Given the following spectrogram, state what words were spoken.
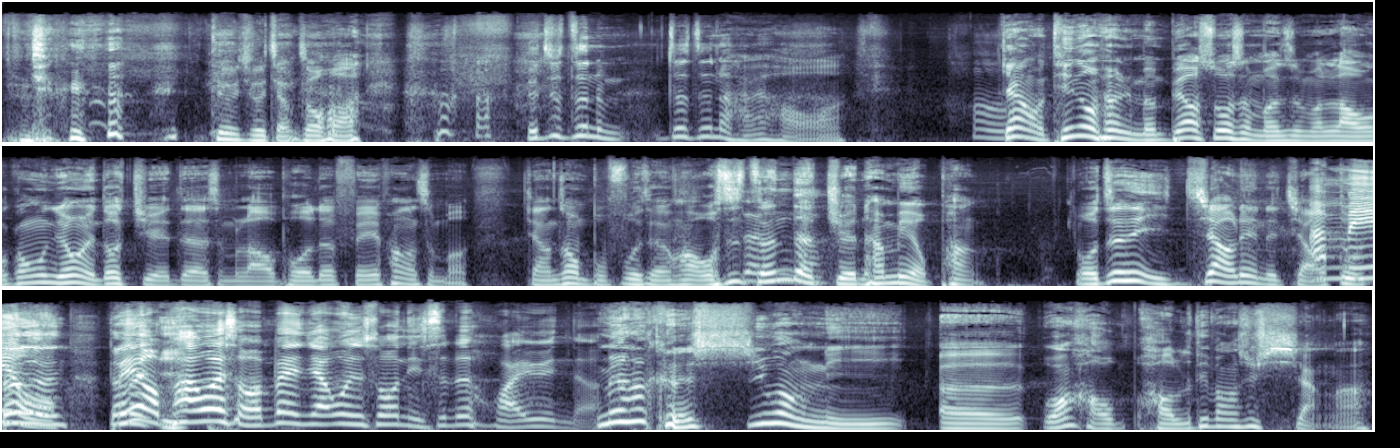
对不起，我讲错话。这真的，这真的还好啊。这样，我听众朋友，你们不要说什么什么老公永远都觉得什么老婆的肥胖什么讲这种不负责的话。我是真的觉得他没有胖，我这是以教练的角度，啊、没有没有胖，为什么被人家问说你是不是怀孕了？没有，他可能希望你呃往好好的地方去想啊，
